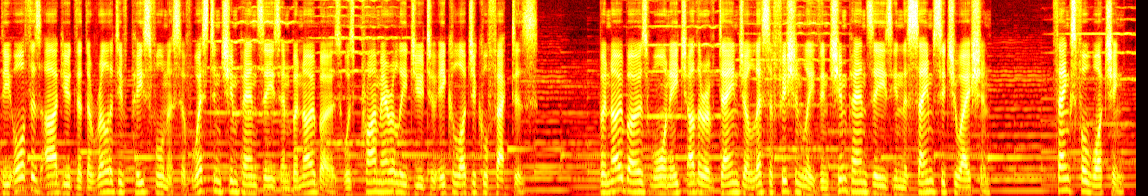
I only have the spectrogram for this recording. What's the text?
The authors argued that the relative peacefulness of western chimpanzees and bonobos was primarily due to ecological factors. Bonobos warn each other of danger less efficiently than chimpanzees in the same situation. Thanks for watching.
